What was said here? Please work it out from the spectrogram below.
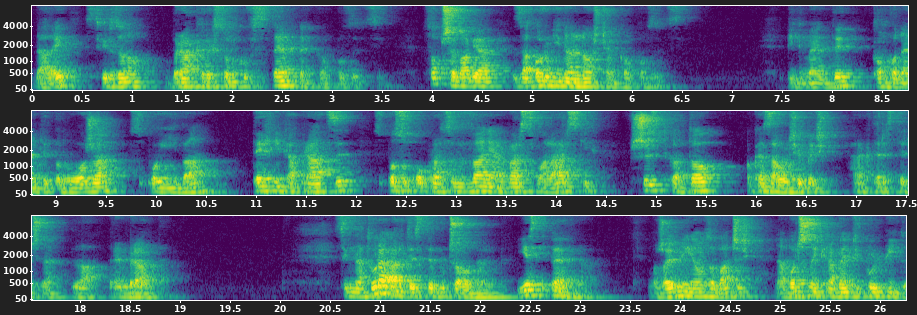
Dalej stwierdzono brak rysunków wstępnych kompozycji, co przemawia za oryginalnością kompozycji. Pigmenty, komponenty podłoża, spoiwa, technika pracy, sposób opracowywania warstw malarskich wszystko to okazało się być charakterystyczne dla Rembrandta. Sygnatura artysty Buczonem jest pewna. Możemy ją zobaczyć na bocznej krawędzi pulpitu,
